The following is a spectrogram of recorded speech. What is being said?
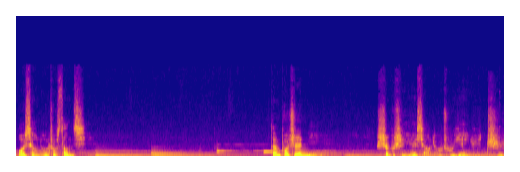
我想留住桑琪，但不知你是不是也想留住燕雨之？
